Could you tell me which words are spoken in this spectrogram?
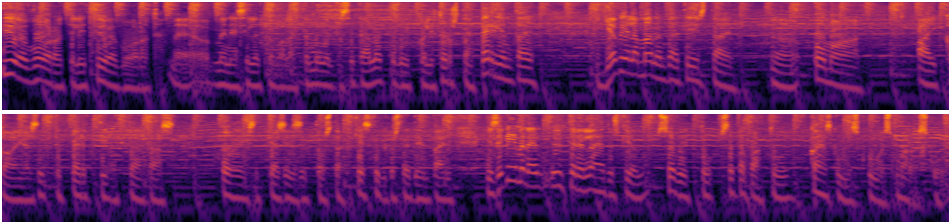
yövuorot eli työvuorot menee sillä tavalla, että mulla on tässä tämä loppuviikko eli torstai, perjantai ja vielä maanantai, tiistai ö, omaa aikaa ja sitten Pertti ottaa taas ohjeekset käsinsä tuosta keskiviikosta eteenpäin. Ja se viimeinen yhteinen lähetyskin on sovittu. Se tapahtuu 26. marraskuuta.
